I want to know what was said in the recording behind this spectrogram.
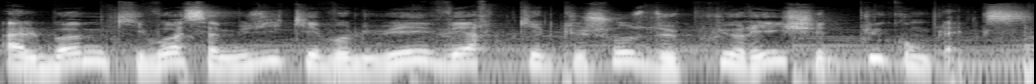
album qui voit sa musique évoluer vers quelque chose de plus riche et de plus complexe.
